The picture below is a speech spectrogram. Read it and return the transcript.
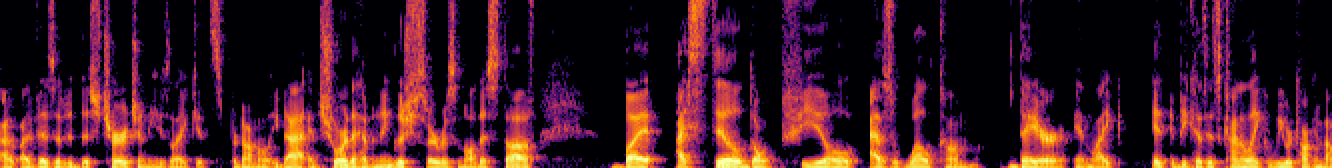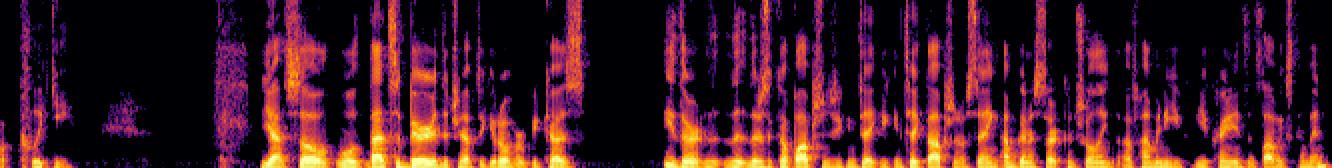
I, I visited this church and he's like it's predominantly that. And sure they have an english service and all this stuff but i still don't feel as welcome there and like it because it's kind of like we were talking about clicky Yeah. So, well, that's a barrier that you have to get over because either th- th- there's a couple options you can take. You can take the option of saying, I'm going to start controlling of how many U- Ukrainians and Slavics come in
